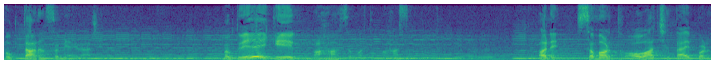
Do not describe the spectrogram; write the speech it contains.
મુક્તાનંદ સ્વામી આવ્યા છે. ભક્તો, એક એક મહાસમર્થ મહાસમર્થ. અને સમર્થ હોવા છતાંય પણ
